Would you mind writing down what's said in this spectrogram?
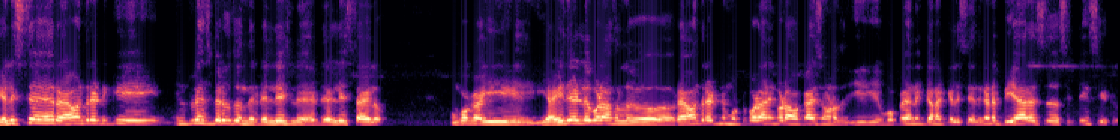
గెలిస్తే రేవంత్ రెడ్డికి ఇన్ఫ్లుయెన్స్ పెరుగుతుంది ఢిల్లీ ఢిల్లీ స్థాయిలో. ఇంకొక ఈ ఈ ఐదేళ్ళు కూడా అసలు రేవంత్ రెడ్డిని ముట్టుకోవడానికి కూడా అవకాశం ఉండదు. ఈ ఉప ఎన్నిక కనుక గెలిస్తే ఎందుకంటే BRS sitting seat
